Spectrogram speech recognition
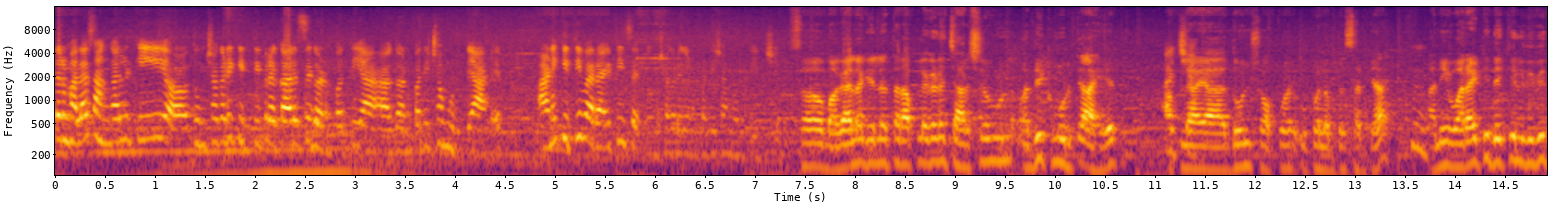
तर मला सांगाल की तुमच्याकडे किती प्रकारचे गणपती गणपतीच्या मूर्त्या आहेत आणि किती व्हरायटीज आहेत तुमच्याकडे गणपतीच्या मूर्तीची? बघायला गेलं तर आपल्याकडे चारशेहून अधिक मूर्त्या आहेत. आपल्या या दोन शॉपवर उपलब्ध सध्या. आणि व्हरायटी देखील विविध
